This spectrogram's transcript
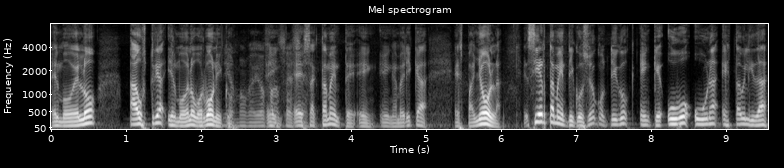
el modelo Austria y el modelo borbónico. El modelo En- exactamente, en, en América Española. Ciertamente, y coincido contigo en que hubo una estabilidad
